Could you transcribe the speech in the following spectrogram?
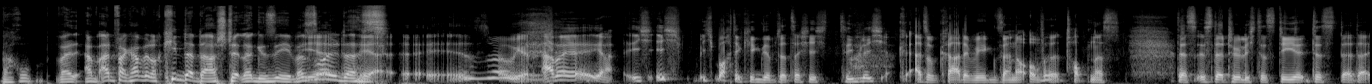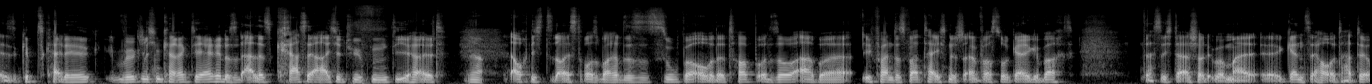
Warum? Weil am Anfang haben wir noch Kinderdarsteller gesehen. Was ja, soll das? Ja, es war weird. Aber ja, ich, ich, ich mochte Kingdom tatsächlich ziemlich. Also gerade wegen seiner Over-Topness. Das ist natürlich das Deal. Das, da da gibt es keine wirklichen Charaktere. Das sind alles krasse Archetypen, die halt ja. auch nichts Neues draus machen. Das ist super over the top und so. Aber ich fand, das war technisch einfach so geil gemacht dass ich da schon immer mal äh, Gänsehaut hatte,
